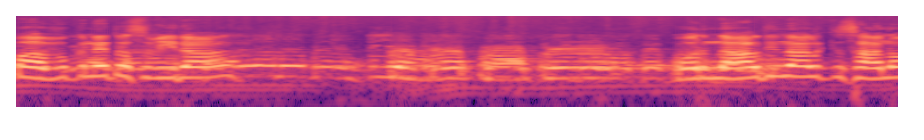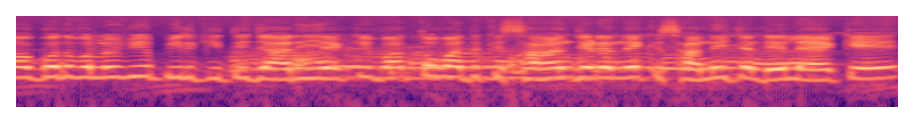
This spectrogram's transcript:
ਭਾਵੁਕ ਨੇ ਤਸਵੀਰਾਂ ਔਰ ਨਾਲ ਦੀ ਨਾਲ ਕਿਸਾਨਾਂ ਆਗੂਆਂ ਦੇ ਵੱਲੋਂ ਵੀ ਅਪੀਲ ਕੀਤੀ ਜਾ ਰਹੀ ਹੈ ਕਿ ਵੱਧ ਤੋਂ ਵੱਧ ਕਿਸਾਨ ਜਿਹੜੇ ਨੇ ਕਿਸਾਨੀ ਝੰਡੇ ਲੈ ਕੇ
